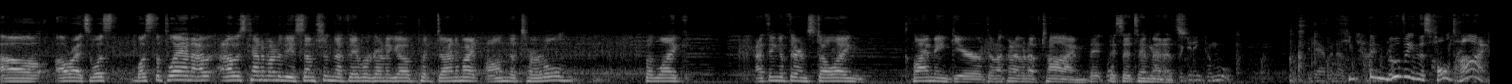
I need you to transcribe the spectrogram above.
Oh, all right. So what's what's the plan? I, I was kind of under the assumption that they were going to go put dynamite on the turtle, but like, I think if they're installing climbing gear, they're not going to have enough time. They, they said ten minutes. Beginning to move. Did they have enough You've been moving this whole time.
